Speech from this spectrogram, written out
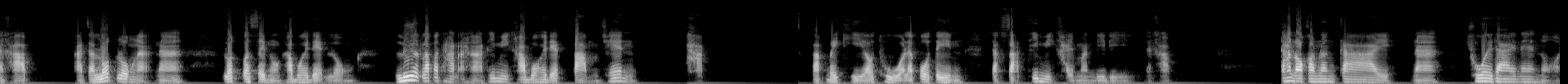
นะครับอาจจะลดลงอะนะลดเปอร์เซ็นต์ของคาร์โบไฮเดรตลง เลือกรับประทานอาหารที่มีคาร์โบไฮเดรตต่ำเช่น ผัก ผักใบเขียวถั่วและโปรตีนจากสัตว์ที่มีไขมันดีๆนะครับ การออกกำลังกายนะ ช่วยได้แน่นอน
